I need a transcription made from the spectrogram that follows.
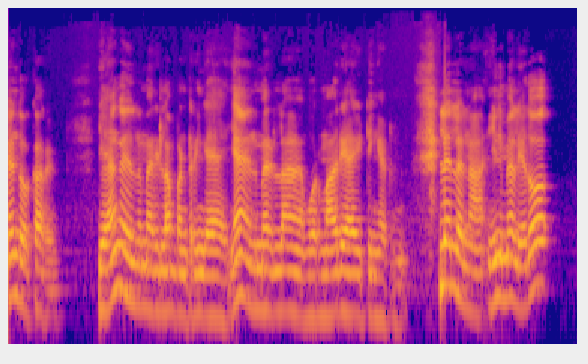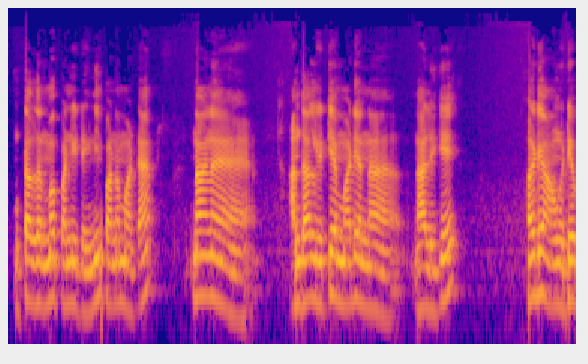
ஏந்து உட்காரு ஏங்க இந்த மாதிரிலாம் பண்ணுறீங்க ஏன் இந்த மாதிரிலாம் ஒரு மாதிரி ஆகிட்டீங்க அப்படின்னு. இல்லை இல்லை நான் இனிமேல் ஏதோ முட்டாள்தனமாக பண்ணிட்டேன். இனி பண்ண மாட்டேன். நான் அந்த ஆள்கிட்டே மறுபடியும் என்ன நாளைக்கு மறுபடியும் அவங்ககிட்டயே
